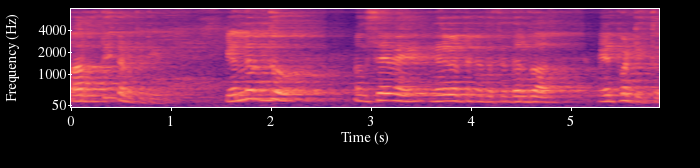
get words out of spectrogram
ಪಾರ್ವತಿ, ಗಣಪತಿ. ಎಲ್ಲರದ್ದು ಒಂದು ಸೇವೆ ನೆರವೇರ್ತಕ್ಕಂಥ ಸಂದರ್ಭ ಏರ್ಪಟ್ಟಿತ್ತು.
